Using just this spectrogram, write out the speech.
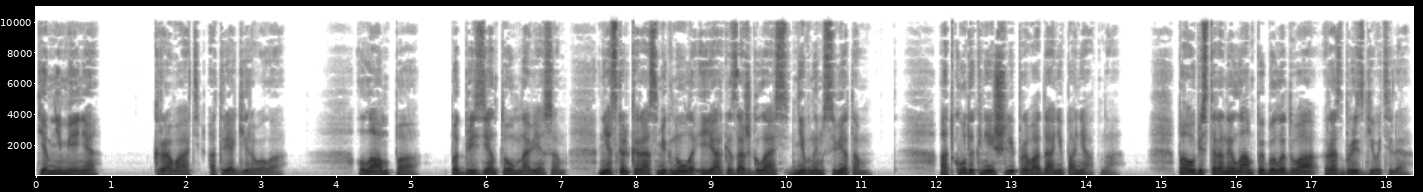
Тем не менее, кровать отреагировала. Лампа под брезентовым навесом несколько раз мигнула и ярко зажглась дневным светом. Откуда к ней шли провода, непонятно. По обе стороны лампы было два разбрызгивателя.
